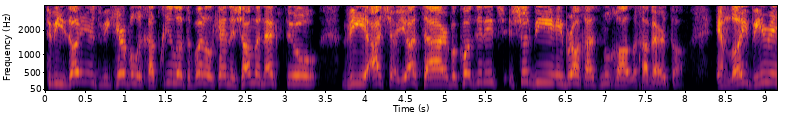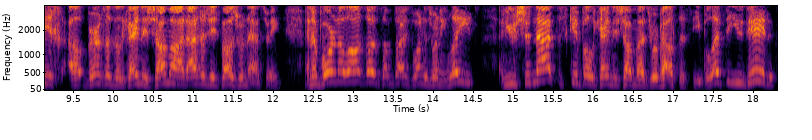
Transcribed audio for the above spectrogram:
to be zayir, to be careful lechatchila, to put alkein neshama next to the asher yatzar, because it should be a bracha smucha lechaverta. Im loy birich uh, berachas alkein neshama ad achash yispal shon esrei. An important halacha, sometimes one is running late, and you should not skip alkein neshama as we're about to see. But let's say you did,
